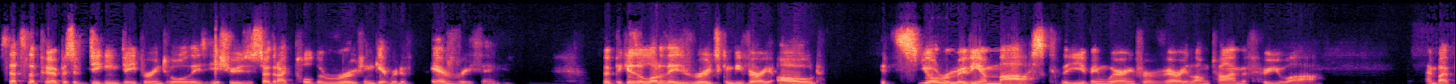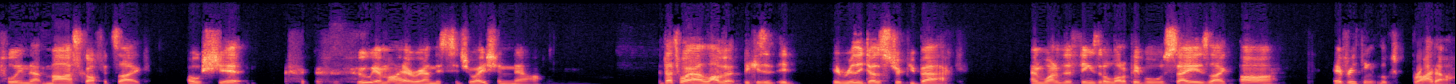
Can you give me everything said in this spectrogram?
So that's the purpose of digging deeper into all these issues, is so that I pull the root and get rid of everything. But because a lot of these roots can be very old, it's you're removing a mask that you've been wearing for a very long time of who you are. And by pulling that mask off, it's like, oh shit, who am I around this situation now? That's why I love it because it, it, it really does strip you back. And one of the things that a lot of people will say is like, oh, everything looks brighter.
